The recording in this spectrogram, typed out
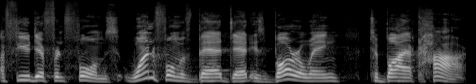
a few different forms. One form of bad debt is borrowing to buy a car.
